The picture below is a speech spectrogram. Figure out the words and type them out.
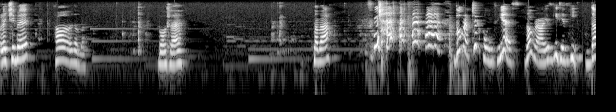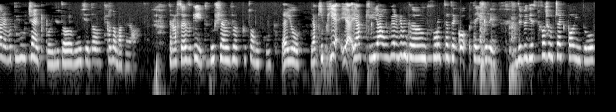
lecimy. O, dobra. Boże. Dobra. Dobra, checkpoint, jest. Dobra, jest git, jest git. Dobra, bo to był checkpoint, to mi się to podoba teraz. Teraz to jest git. Myślałem, że od początku. Eju, jaki pie... Ja, jak, ja uwielbiam tę twórcę tego, tej gry. Gdyby nie stworzył checkpointów,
